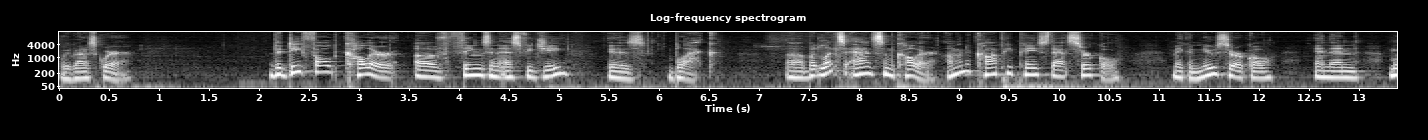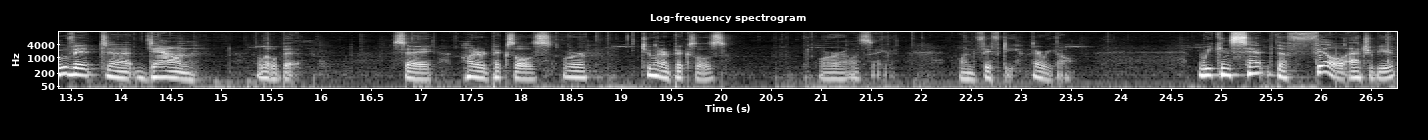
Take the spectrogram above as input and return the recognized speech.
we've got a square. The default color of things in SVG is black. Uh, but let's add some color. I'm going to copy paste that circle, make a new circle, and then move it uh, down a little bit. Say 100 pixels or 200 pixels or let's say 150. There we go. We can set the fill attribute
